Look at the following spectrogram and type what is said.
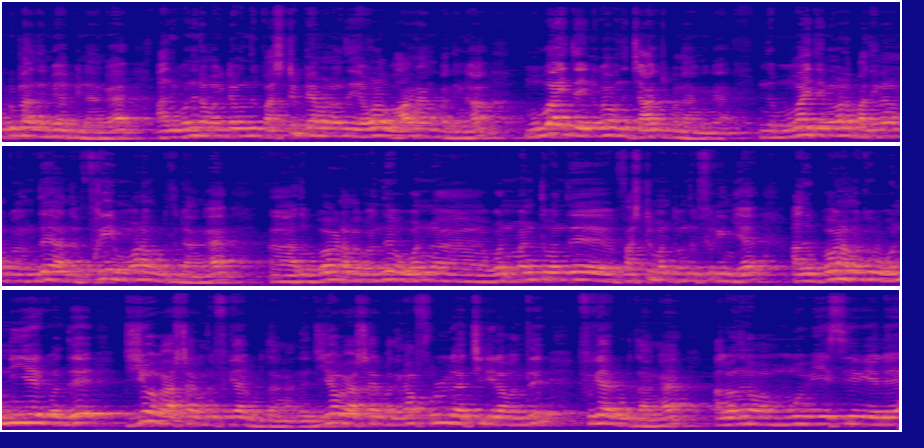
கொடுக்கலாம் தம்பி அப்படின்னாங்க. அதுக்கு வந்து நம்மகிட்ட வந்து ஃபஸ்ட்டு பேமெண்ட் வந்து எவ்வளோ வாங்கினாங்க பார்த்தீங்கன்னா மூவாயிரத்து ஐநூறுரூவா வந்து சார்ஜ் பண்ணாங்க இந்த மூவாயிரத்து ஐநூறுவா பார்த்தீங்கன்னா நமக்கு வந்து அந்த ஃப்ரீ மோடம் கொடுத்துட்டாங்க. அது போக நமக்கு வந்து ஒன் ஒன் மந்த் வந்து ஃபஸ்ட்டு மந்த் வந்து ஃப்ரீங்க அது போக நமக்கு ஒன் இயர்க்கு வந்து ஜியோ ஹாட்ஸ்டார் வந்து ஃப்ரீயாக கொடுத்தாங்க. அந்த ஜியோ ஹாட்ஸ்டார் பார்த்தீங்கன்னா ஃபுல் ஹெச்டியில் வந்து ஃப்ரீயாக கொடுத்தாங்க. அதில் வந்து நம்ம மூவி சீரியலு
